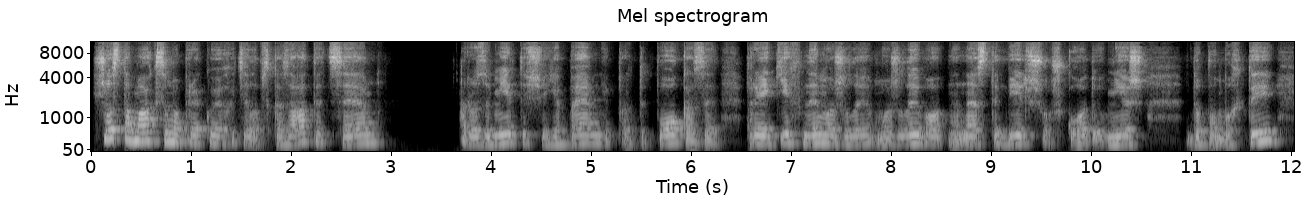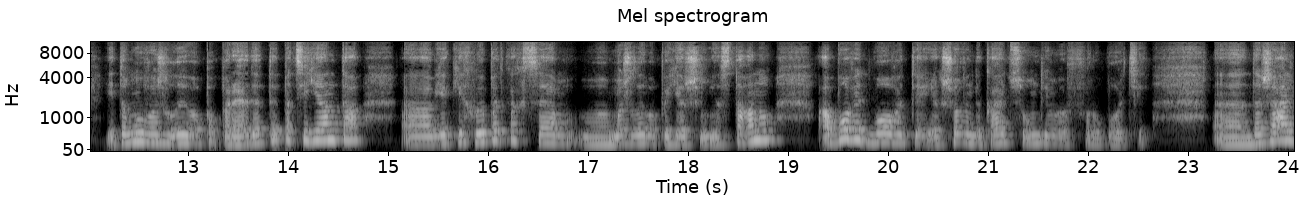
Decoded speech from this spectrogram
Шоста максима, про яку я хотіла б сказати, це розуміти, що є певні протипокази, при яких неможливо можливо нанести більшу шкоду, ніж допомогти. І тому важливо попередити пацієнта, е, в яких випадках це можливо погіршення стану, або відмовити, якщо виникають сумніви в роботі. Е, На жаль,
